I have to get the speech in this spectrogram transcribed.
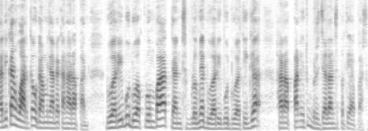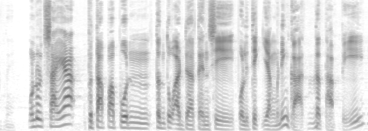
Tadi kan warga udah menyampaikan harapan. 2024 dan sebelumnya 2023 harapan itu berjalan seperti apa sebetulnya? Menurut saya betapapun tentu ada tensi politik yang meningkat, hmm. tetapi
